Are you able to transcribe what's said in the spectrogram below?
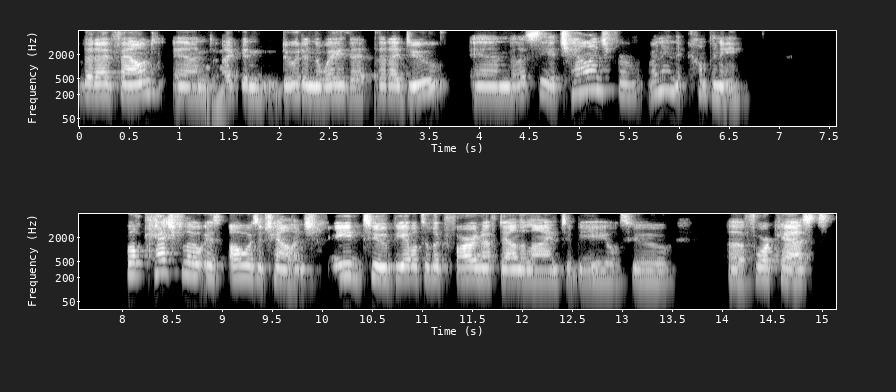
that I've found, and mm-hmm. I can do it in the way that that I do. And let's see, a challenge for running the company. Well, cash flow is always a challenge. You need to be able to look far enough down the line to be able to uh, forecast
